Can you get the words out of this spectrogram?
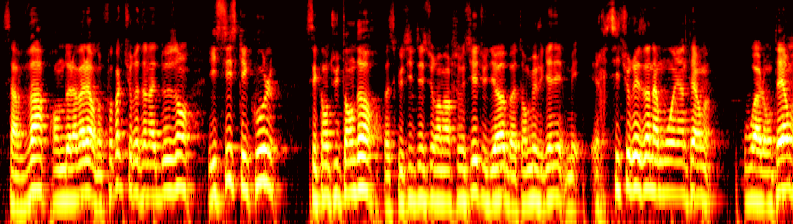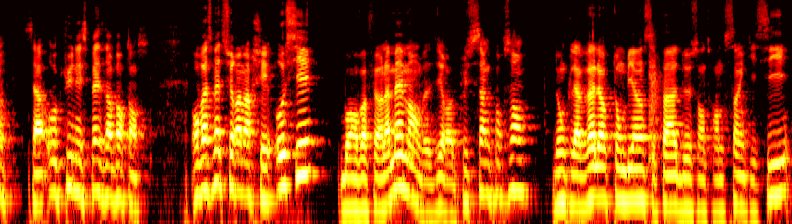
ça va prendre de la valeur. Donc, il ne faut pas que tu raisonnes à deux ans. Ici, ce qui est cool, c'est quand tu t'endors. Parce que si tu es sur un marché haussier, tu dis ah bah tant mieux, j'ai gagné. Mais si tu raisonnes à moyen terme ou à long terme, ça n'a aucune espèce d'importance. On va se mettre sur un marché haussier. Bon, on va faire la même, hein. on va se dire plus 5%. Donc la valeur de ton bien, ce n'est pas 235 ici.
